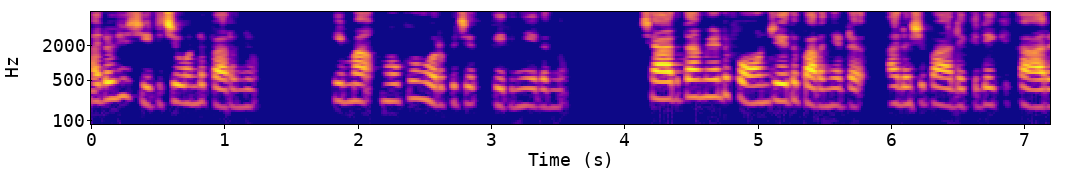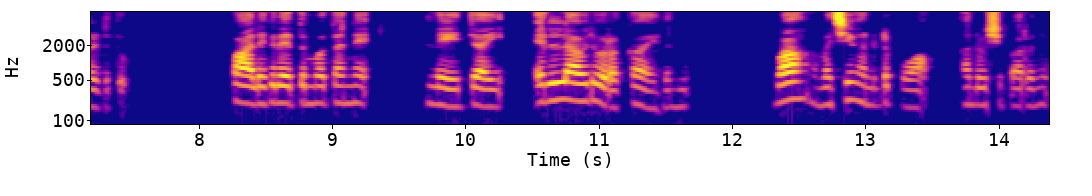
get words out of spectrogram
അലോഷി ചിരിച്ചുകൊണ്ട് പറഞ്ഞു. ഹിമ മൂക്കും കുറിപ്പിച്ച് തിരിഞ്ഞിരുന്നു. ശാരദാമ്മയോട് ഫോൺ ചെയ്ത് പറഞ്ഞിട്ട് അലോഷി പാലക്കിലേക്ക് കാറെടുത്തു. എത്തുമ്പോൾ തന്നെ ലേറ്റായി. എല്ലാവരും ഉറക്കമായിരുന്നു. വാ അമ്മച്ചിയെ കണ്ടിട്ട് പോവാം അലോഷി പറഞ്ഞു.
